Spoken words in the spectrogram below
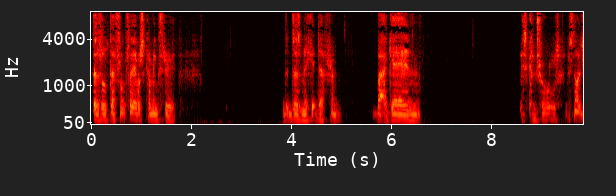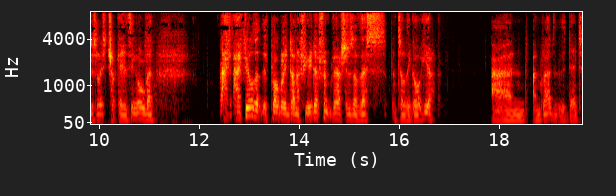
the little different flavours coming through. That does make it different, but again, it's controlled. It's not just let's chuck anything old in. I, I feel that they've probably done a few different versions of this until they got here. And I'm glad that they did.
